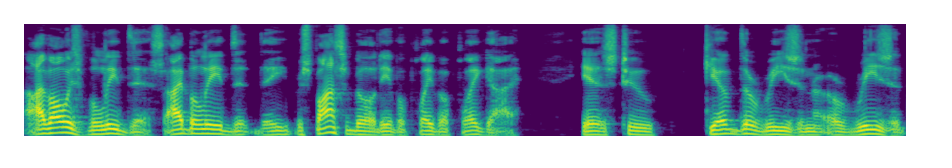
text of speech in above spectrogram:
I've always believed this. I believe that the responsibility of a play-by-play guy is to give the reason a reason,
